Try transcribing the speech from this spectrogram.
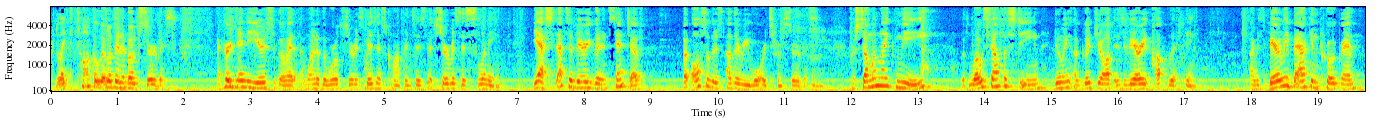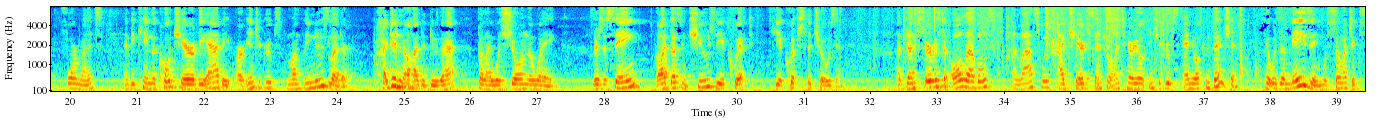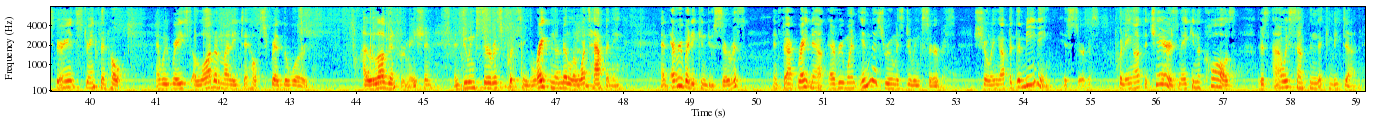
I'd like to talk a little bit about service. I heard many years ago at one of the World Service Business Conferences that service is slimming. Yes, that's a very good incentive, but also there's other rewards from service. For someone like me, with low self esteem, doing a good job is very uplifting. I was barely back in program four months and became the co chair of the Abbey, our intergroup's monthly newsletter. I didn't know how to do that, but I was shown the way. There's a saying God doesn't choose the equipped, He equips the chosen. I've done service at all levels, and last week I chaired Central Ontario Intergroup's annual convention. It was amazing with so much experience, strength, and hope, and we raised a lot of money to help spread the word. I love information, and doing service puts me right in the middle of what's happening. And everybody can do service. In fact, right now, everyone in this room is doing service. Showing up at the meeting is service. Putting out the chairs, making the calls, there's always something that can be done.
